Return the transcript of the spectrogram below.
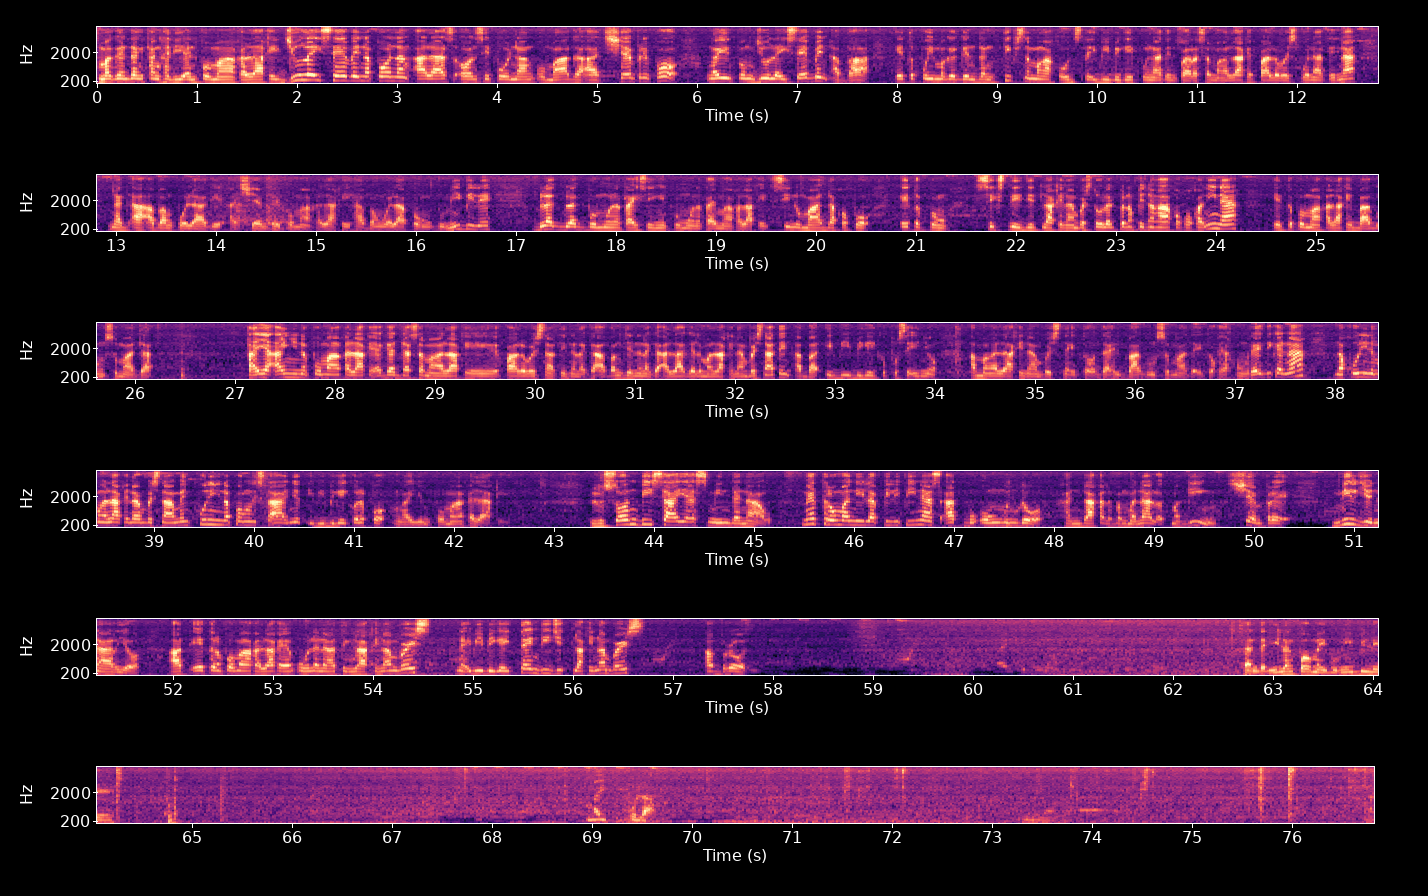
Magandang tanghalian po mga kalaki. July 7 na po ng alas 11 po ng umaga at syempre po, ngayon pong July 7, aba, ito po yung magagandang tips ng mga codes na ibibigay po natin para sa mga laki followers po natin na nag-aabang po lagi. At syempre po mga kalaki, habang wala pong dumibili, vlog-vlog po muna tayo, singit po muna tayo mga kalaki. Sinumada ko po ito pong 6-digit lucky numbers. Tulad po ng pinangako ko kanina, ito po mga kalaki bagong sumada tayaan nyo na po mga kalaki agad sa mga laki followers natin na nag-aabang dyan na nag-aalaga ng mga lucky numbers natin. Aba ibibigay ko po sa inyo ang mga lucky numbers na ito dahil bagong sumada ito. Kaya kung ready ka na na kunin ang mga lucky numbers namin kunin nyo na po ang listahan nyo at ibibigay ko na po ngayon po mga kalaki. Luzon, Visayas, Mindanao Metro Manila, Pilipinas at buong mundo. Handa ka na bang manalo at maging syempre milyonaryo? At ito na po mga kalaki ang una nating lucky numbers na ibibigay 10 digit lucky numbers abroad. Sandali lang po, may bumibili. May pula.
